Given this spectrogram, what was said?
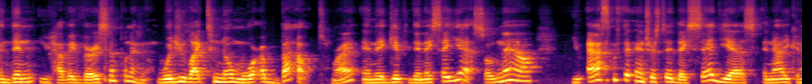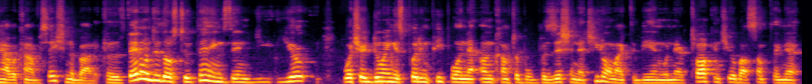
and then you have a very simple question. Would you like to know more about, right? And they give, then they say yes. So now you ask them if they're interested. They said yes, and now you can have a conversation about it. Because if they don't do those two things, then you're what you're doing is putting people in that uncomfortable position that you don't like to be in when they're talking to you about something that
